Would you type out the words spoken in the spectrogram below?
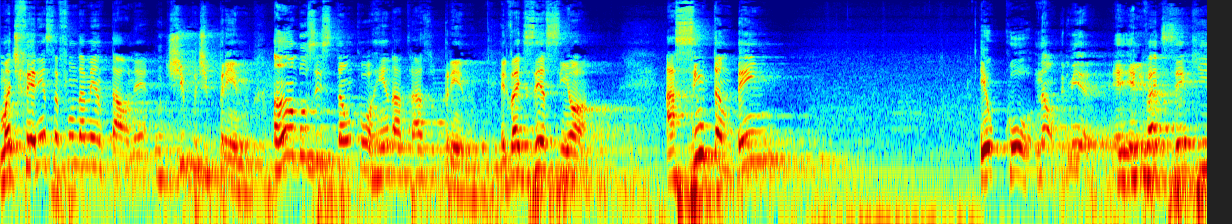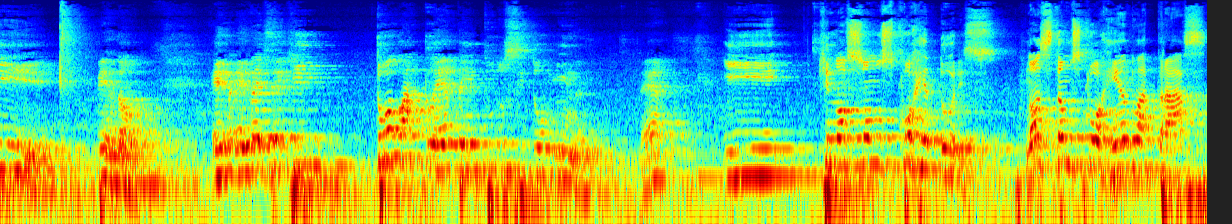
uma diferença fundamental, né? O tipo de prêmio. Ambos estão correndo atrás do prêmio. Ele vai dizer assim, ó. Assim também eu corro. Não, primeiro, ele vai dizer que. Perdão. Ele, ele vai dizer que todo atleta em tudo se domina, né? E que nós somos corredores. Nós estamos correndo atrás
